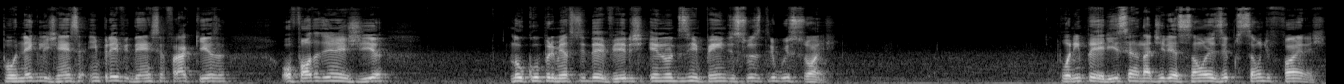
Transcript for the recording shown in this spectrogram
por negligência, imprevidência, fraqueza ou falta de energia no cumprimento de deveres e no desempenho de suas atribuições, por imperícia na direção ou execução de fanas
